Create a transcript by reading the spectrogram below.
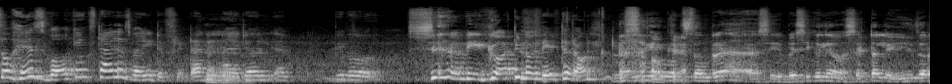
So his working style is very different and we got to know later on. ಅನ್ಸ್ತಂದ್ರೆ ಸಿ ಬೇಸಿಕಲಿ ಸೆಟ್ ಅಲ್ಲಿ ಈ ತರ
